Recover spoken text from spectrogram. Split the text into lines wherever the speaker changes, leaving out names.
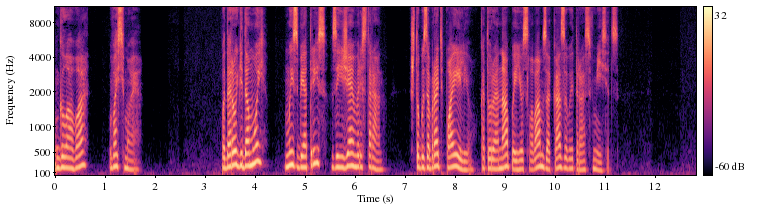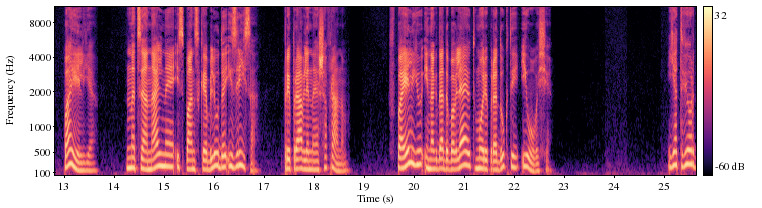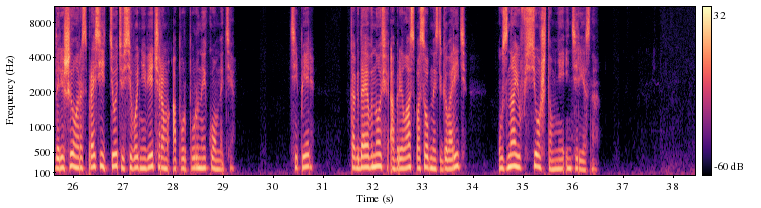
Глава восьмая. По дороге домой мы с Беатрис заезжаем в ресторан, чтобы забрать паэлью, которую она, по ее словам, заказывает раз в месяц. Паэлья — национальное испанское блюдо из риса, приправленное шафраном. В паэлью иногда добавляют морепродукты и овощи. Я твердо решила расспросить тетю сегодня вечером о пурпурной комнате. Теперь, когда я вновь обрела способность говорить, узнаю все, что мне интересно.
